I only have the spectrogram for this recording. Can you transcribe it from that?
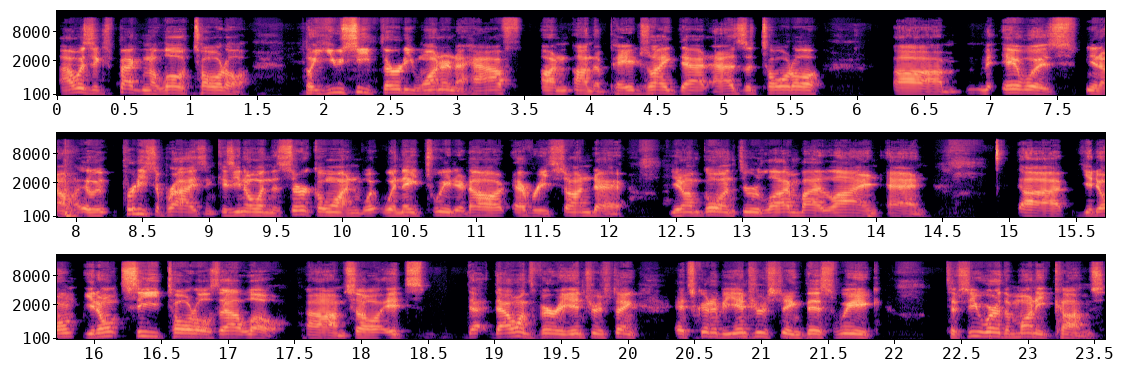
I was expecting a low total, but you see 31 and a half on on the page like that as a total um, it was, you know, it was pretty surprising because, you know, when the Circa one, when they tweeted out every Sunday, you know, I'm going through line by line and uh, you don't, you don't see totals that low. Um, so it's, that, that one's very interesting. It's going to be interesting this week to see where the money comes.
